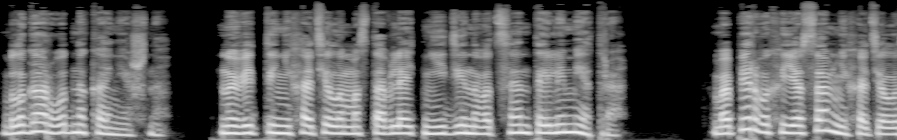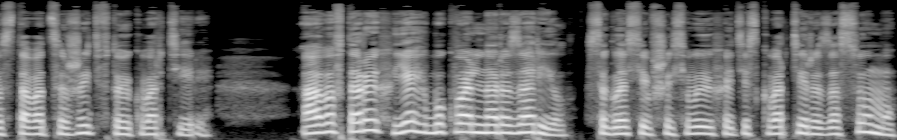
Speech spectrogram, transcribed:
Благородно, конечно. Но ведь ты не хотел им оставлять ни единого цента или метра. Во-первых, я сам не хотел оставаться жить в той квартире. А во-вторых, я их буквально разорил, согласившись выехать из квартиры за сумму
